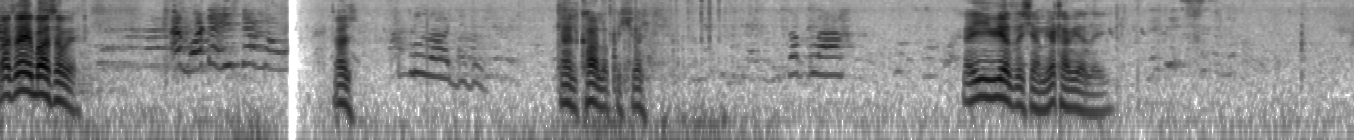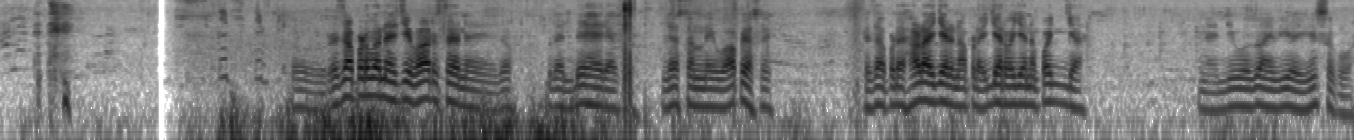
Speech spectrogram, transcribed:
બસ એ બસ હવે. હાલ. હાલ ખા લપીશ હાલ. એ વ્યાજ હશે આમ હેઠા વ્યાજ આવી રજા પડવાને હજી વાર છે ને જો, બધાને બેહાર્યા છે, લેસન ને એવું આપે છે. રજા પડે સાડા અગિયાર ને આપણે અગિયાર વાગ્યાને પહોંચી ગયા. અને દીવો જો અહીં વીઆઈ હિંસકવા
